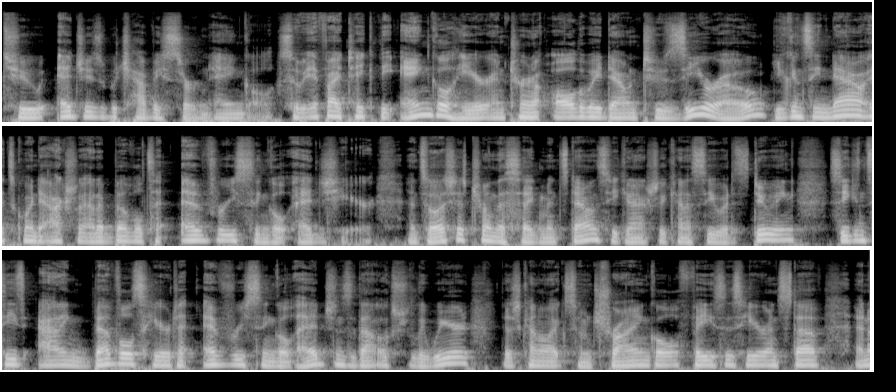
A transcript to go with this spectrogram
to edges which have a certain angle. So if I take the angle here and turn it all the way down to zero, you can see now it's going to actually add a bevel to every single edge here. And so let's just turn this segments down so you can actually kind of see what it's doing. So you can see it's adding bevels here to every single edge. And so that looks really weird. There's kind of like some triangle faces here and stuff. And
